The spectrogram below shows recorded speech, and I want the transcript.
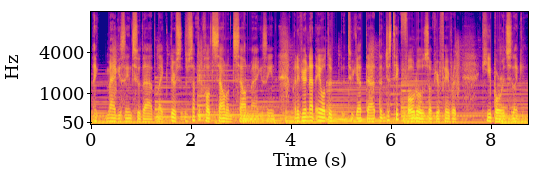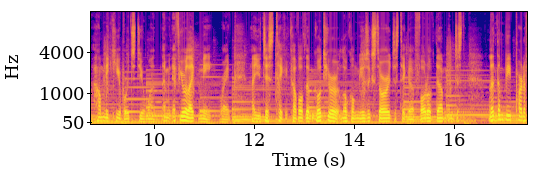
like magazines to that. Like there's there's something called Sound on Sound magazine. But if you're not able to to get that, then just take photos of your favorite keyboards. Like how many keyboards do you want? I mean, if you're like me, right? Uh, you just take a couple of them, go to your local music store, just take a photo of them, and just let them be part of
